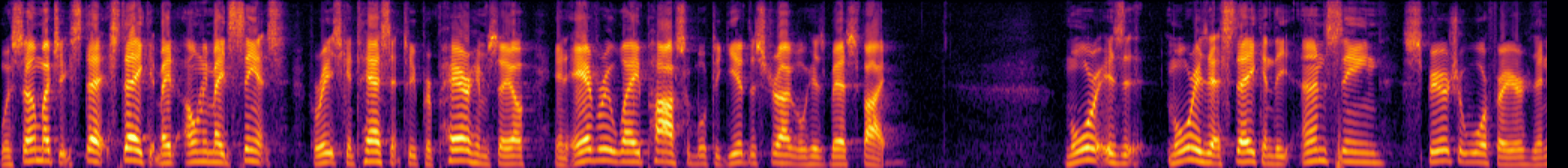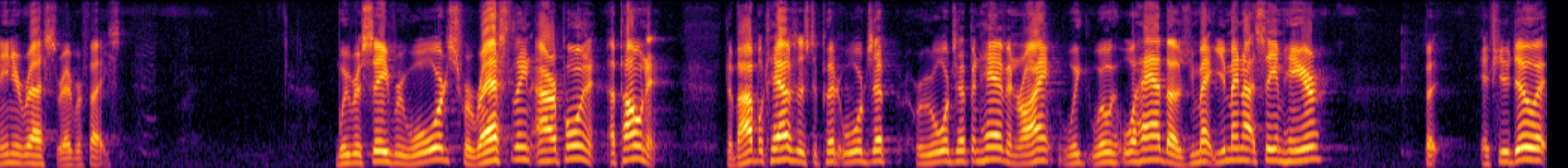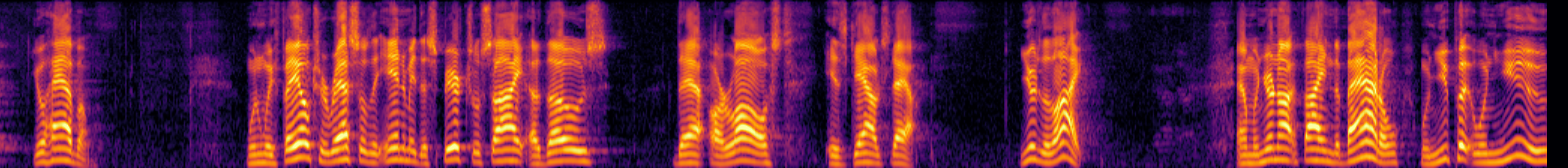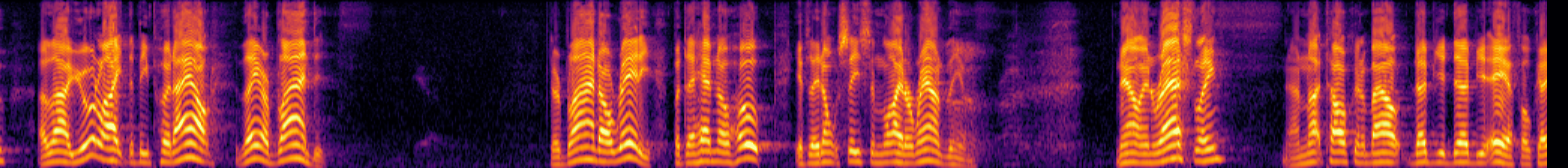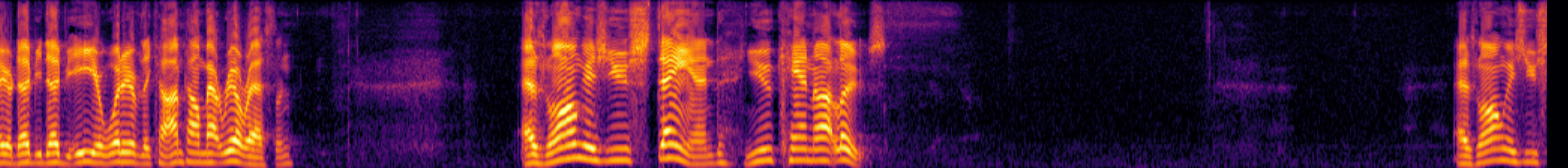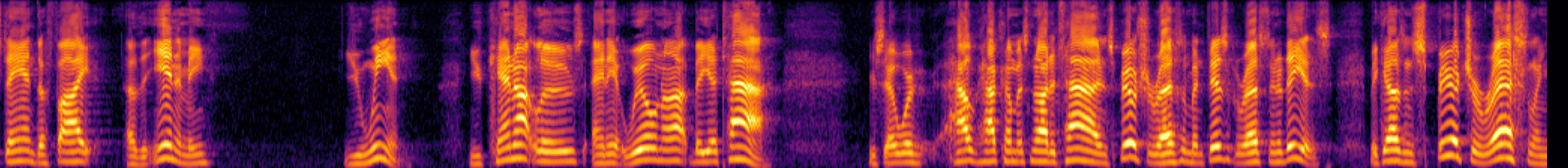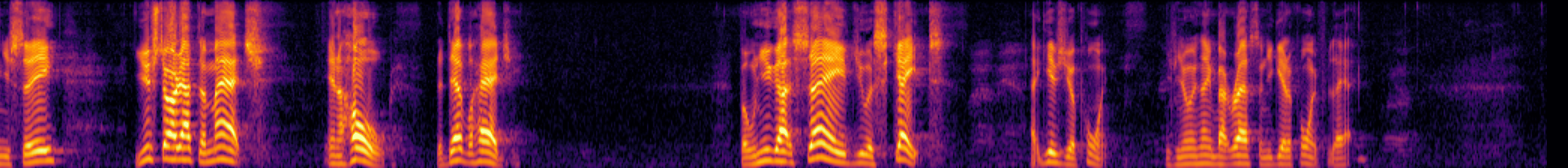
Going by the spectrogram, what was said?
With so much at stake, it made, only made sense for each contestant to prepare himself in every way possible to give the struggle his best fight. More is, it, more is at stake in the unseen spiritual warfare than any wrestler ever faced. We receive rewards for wrestling our opponent. opponent. The Bible tells us to put rewards up, rewards up in heaven, right? We, we'll, we'll have those. You may, you may not see them here, if you do it, you'll have them. When we fail to wrestle the enemy, the spiritual sight of those that are lost is gouged out. You're the light. And when you're not fighting the battle, when you put when you allow your light to be put out, they are blinded. They're blind already, but they have no hope if they don't see some light around them. Now in wrestling, now, I'm not talking about WWF, okay, or WWE or whatever they call it. I'm talking about real wrestling. As long as you stand, you cannot lose. As long as you stand the fight of the enemy, you win. You cannot lose, and it will not be a tie. You say, well, how, how come it's not a tie in spiritual wrestling, but in physical wrestling it is? Because in spiritual wrestling, you see, you start out the match in a hold. The devil had you. But when you got saved, you escaped. That gives you a point. If you know anything about wrestling, you get a point for that.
